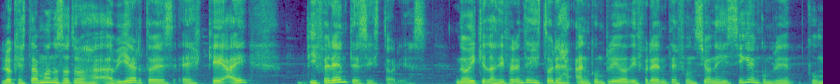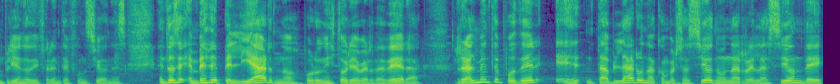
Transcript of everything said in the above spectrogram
lo que estamos nosotros abiertos es, es que hay diferentes historias. ¿No? y que las diferentes historias han cumplido diferentes funciones y siguen cumpli cumpliendo diferentes funciones. Entonces, en vez de pelearnos por una historia verdadera, realmente poder entablar una conversación, una relación de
